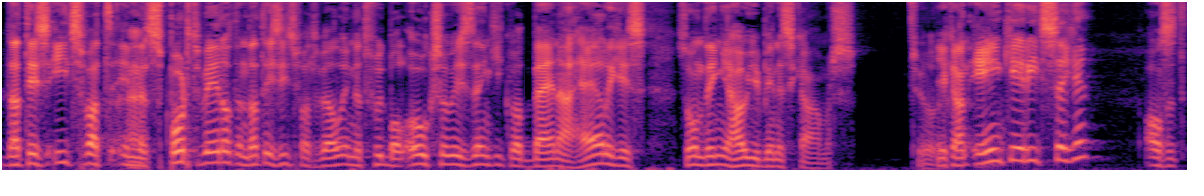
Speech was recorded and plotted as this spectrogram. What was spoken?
dat is iets wat in Ja. de sportwereld, en dat is iets wat wel in het voetbal ook zo is, denk ik, wat bijna heilig is. Zo'n dingen hou je binnenskamers. Je Tuurlijk. kan één keer iets zeggen. Als, het,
